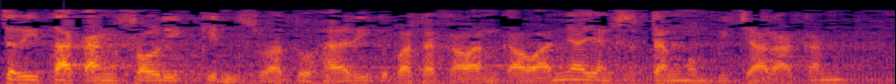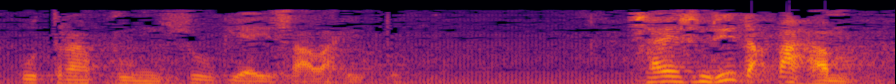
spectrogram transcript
Cerita Kang Solikin suatu hari kepada kawan-kawannya yang sedang membicarakan putra bungsu Kiai Salah itu. Saya sendiri tak paham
